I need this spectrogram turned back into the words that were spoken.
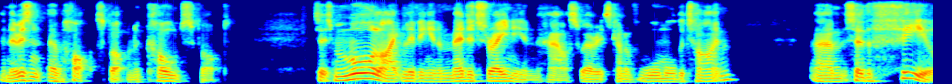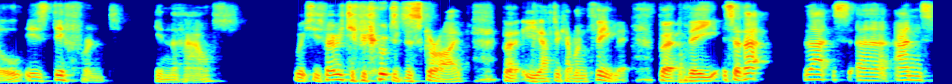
And there isn't a hot spot and a cold spot. So it's more like living in a Mediterranean house where it's kind of warm all the time. Um, so the feel is different in the house, which is very difficult to describe, but you have to come and feel it. But the so that that's uh, and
